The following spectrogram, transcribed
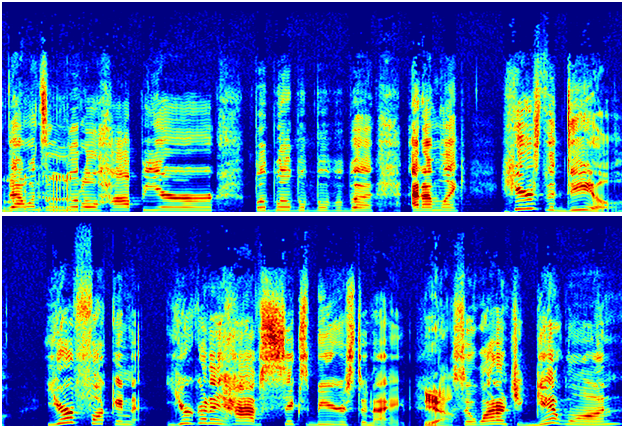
that Oh, one's God. a little hoppier, blah blah blah blah blah blah. And I'm like, here's the deal: you're fucking, you're gonna have six beers tonight. yeah, So why don't you get one,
